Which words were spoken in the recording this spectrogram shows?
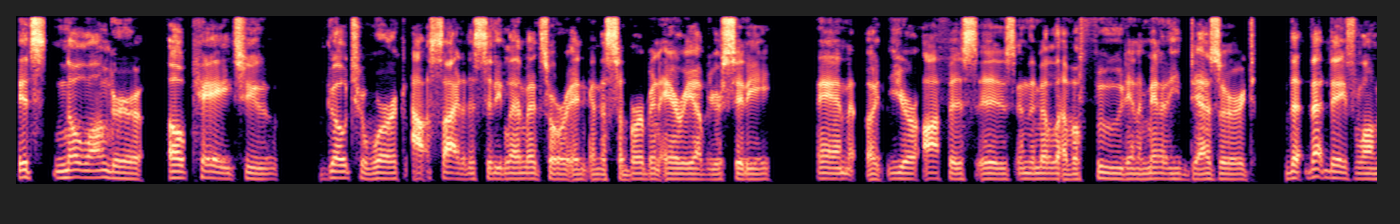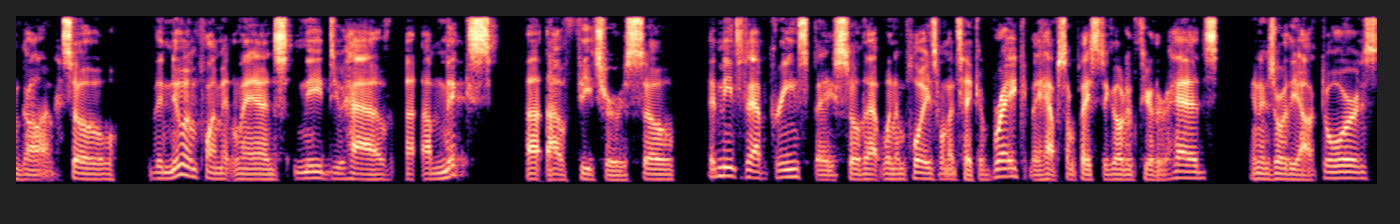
It's no longer okay to go to work outside of the city limits or in, in the suburban area of your city. And uh, your office is in the middle of a food and amenity desert. That, that day's long gone. So the new employment lands need to have a, a mix uh, of features. So it needs to have green space so that when employees want to take a break, they have some place to go to clear their heads and enjoy the outdoors.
